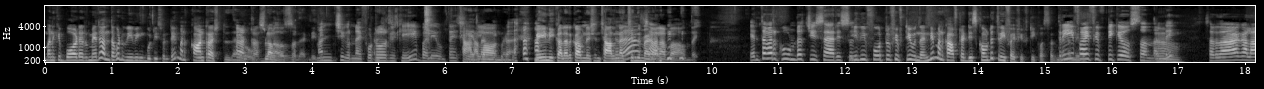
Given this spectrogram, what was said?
మనకి బార్డర్ మీద అంతా కూడా వీవింగ్ బూటీస్ ఉంటాయి మనకి కాంట్రాస్ట్ బ్లౌజ్. వస్తుందండి. మంచిగా ఉన్నాయి ఫోటోలకి భలే ఉంటాయి చాలా బాగుంది. మెయిన్ ఈ కలర్ కాంబినేషన్ చాలా? నచ్చింది చాలా మేడం బాగుంది ఎంత వరకు ఉండొచ్చు ఈ శారీస్ ఇది ఫోర్ టు ఫిఫ్టీ ఉందండి మనకి ఆఫ్టర్ డిస్కౌంట్ త్రీ ఫైవ్ ఫిఫ్టీకి వస్తుంది త్రీ. ఫైవ్ ఫిఫ్టీకే వస్తుందండి సరదాగా అలా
